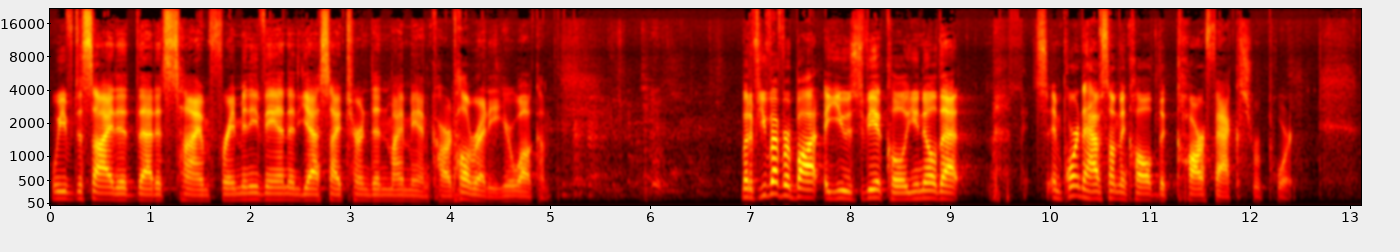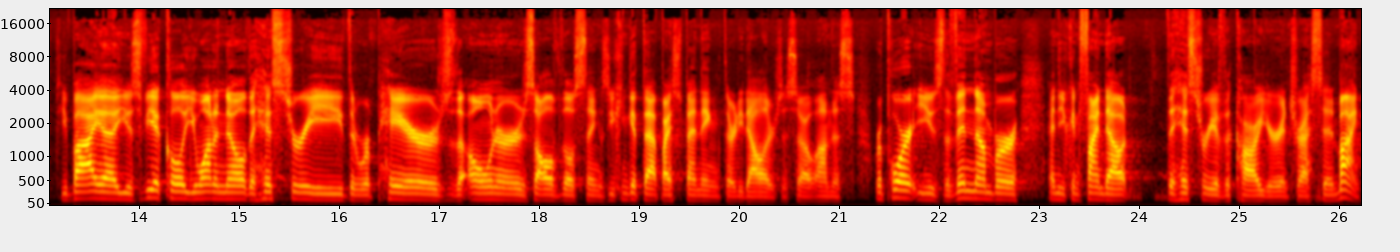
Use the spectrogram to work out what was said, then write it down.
we've decided that it's time for a minivan, and yes, I turned in my man card already. You're welcome. but if you've ever bought a used vehicle, you know that it's important to have something called the Carfax report. You buy a used vehicle, you want to know the history, the repairs, the owners, all of those things. You can get that by spending $30 or so on this report. You use the VIN number, and you can find out the history of the car you're interested in buying.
